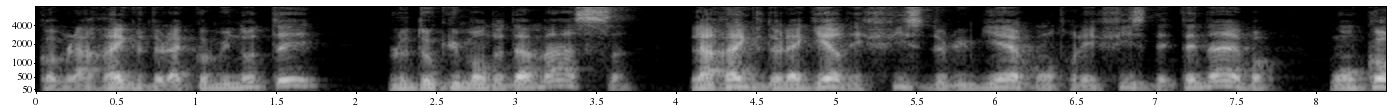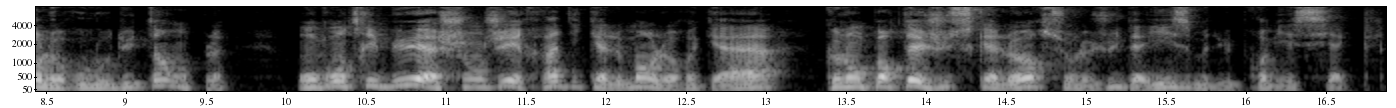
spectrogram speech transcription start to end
comme la règle de la communauté, le document de Damas, la règle de la guerre des fils de lumière contre les fils des ténèbres, ou encore le rouleau du temple, ont contribué à changer radicalement le regard que l'on portait jusqu'alors sur le judaïsme du premier siècle.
